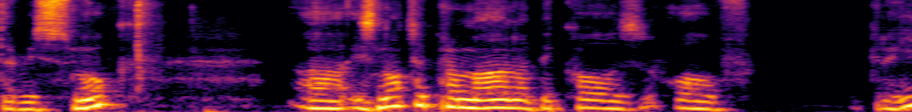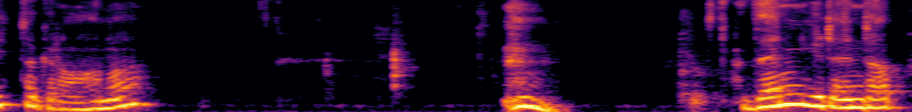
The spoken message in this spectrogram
there is smoke, uh, is not a pramana because of grihita then you'd end up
